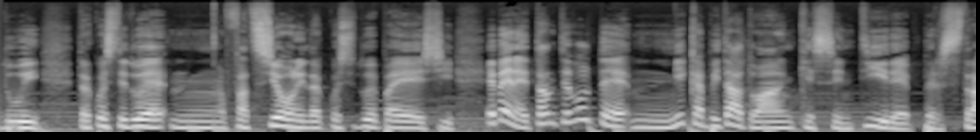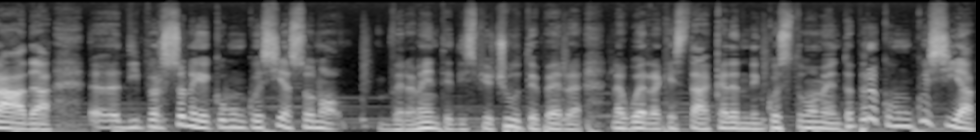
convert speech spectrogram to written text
due, tra queste due mh, fazioni, tra questi due paesi. Ebbene, tante volte mh, mi è capitato anche sentire per strada eh, di persone che comunque sia sono veramente dispiaciute per la guerra che sta accadendo in questo momento, però comunque sia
